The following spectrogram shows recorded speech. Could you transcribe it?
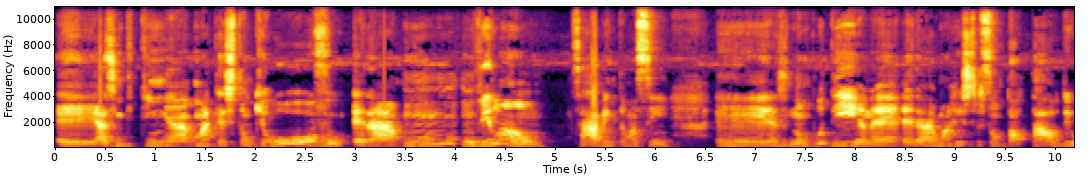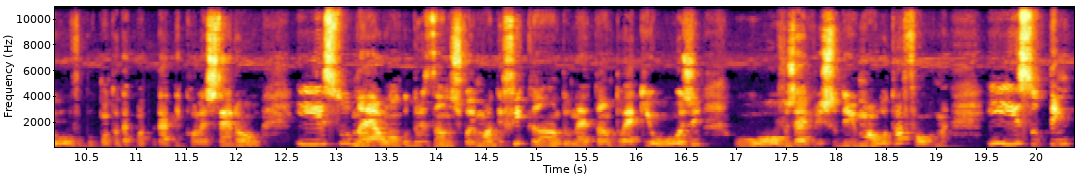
é, a gente tinha uma questão que o ovo era um, um vilão, sabe? Então, assim, é, não podia, né? Era uma restrição total de ovo por conta da quantidade de colesterol. E isso, né, ao longo dos anos foi modificando, né? Tanto é que hoje o ovo já é visto de uma outra forma. E isso tem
